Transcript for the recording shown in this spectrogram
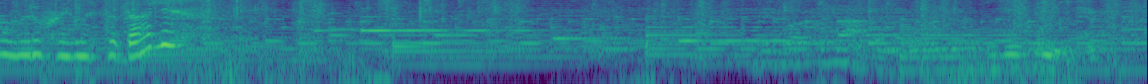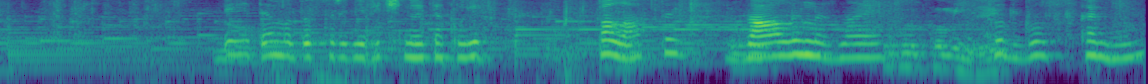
А ми рухаємося далі. І йдемо до середньовічної такої палати, зали, не знаю. Tu był kominek, Тут був камін.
